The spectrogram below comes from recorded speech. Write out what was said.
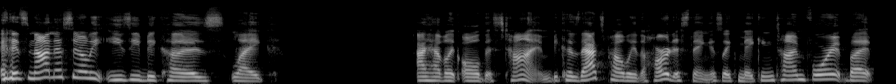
And it's not necessarily easy because like I have like all this time because that's probably the hardest thing is like making time for it, but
